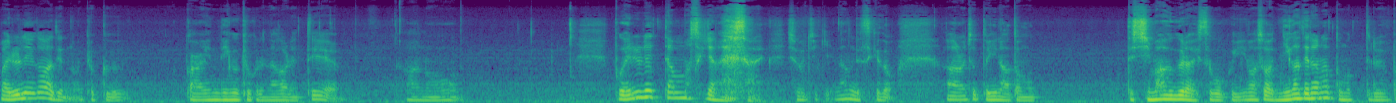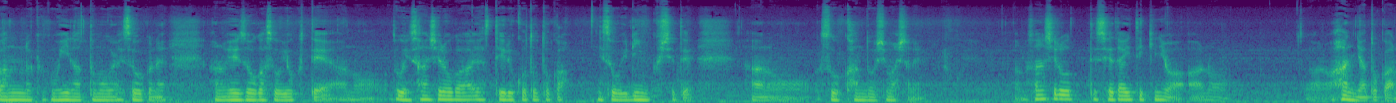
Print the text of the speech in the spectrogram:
まあ、ルレガーデンの曲がエンディング曲で流れてあの僕エルレってあんま好きじゃないですよね正直。なんですけどあのちょっといいなと思って。ってしまうぐらいすごくいい、まあ、そう苦手だなと思ってるバンドの曲もいいなと思うぐらいすごくねあの映像がすごい良くてあの特に三四郎がやっていることとかにすごいリンクしててあのすごく感動しましたね。あの三四郎って世代的にはあのあのハンニャとか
